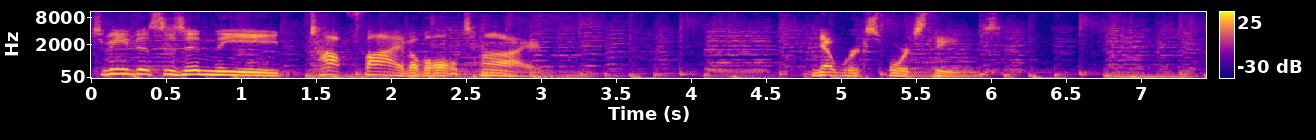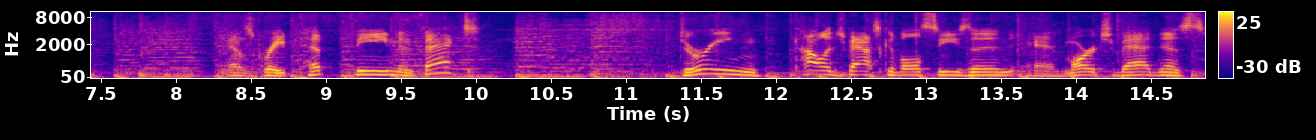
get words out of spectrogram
To me, this is in the top five of all time network sports themes. Has great pep theme. In fact, during college basketball season and March Madness,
